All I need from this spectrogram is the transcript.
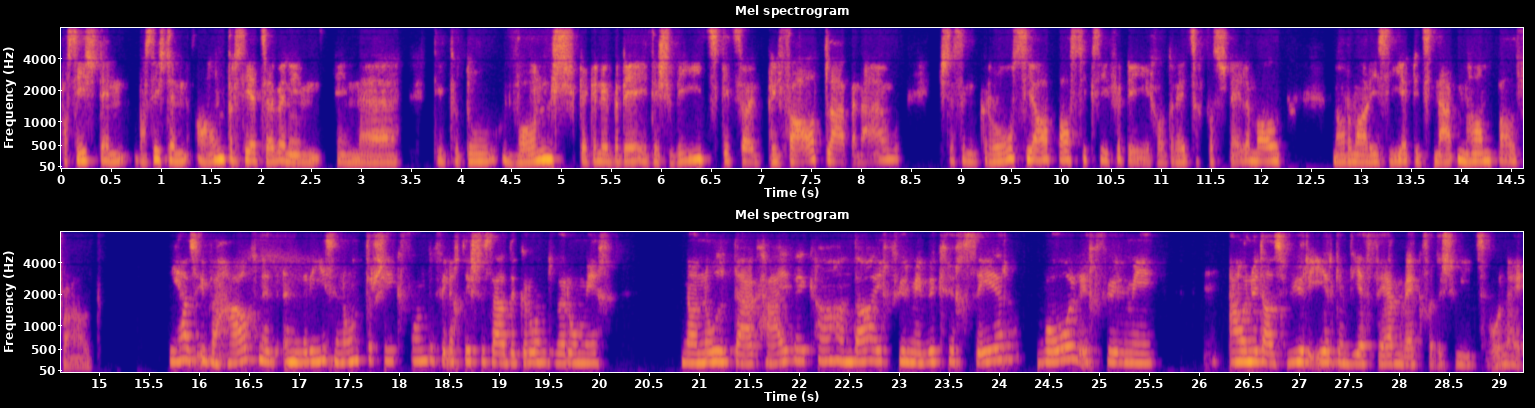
Was ist denn, was ist denn anders jetzt eben in, in äh, die du, du wohnst gegenüber der in der Schweiz? Gibt es so im Privatleben auch? Ist das eine grosse Anpassung für dich oder hat sich das schnell mal normalisiert ins Nebenhandballfeld? Ich habe es überhaupt nicht einen riesen Unterschied gefunden. Vielleicht ist das auch der Grund, warum ich noch null Tage Heimweg habe. Ich fühle mich wirklich sehr wohl. Ich fühle mich auch nicht, als würde ich irgendwie fern weg von der Schweiz wohnen.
